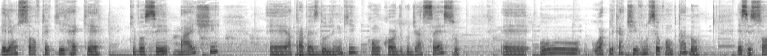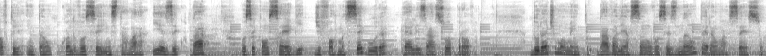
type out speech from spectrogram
ele é um software que requer que você baixe é, através do link com o código de acesso é, o, o aplicativo no seu computador. Esse software, então, quando você instalar e executar, você consegue de forma segura realizar a sua prova. Durante o momento da avaliação, vocês não terão acesso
